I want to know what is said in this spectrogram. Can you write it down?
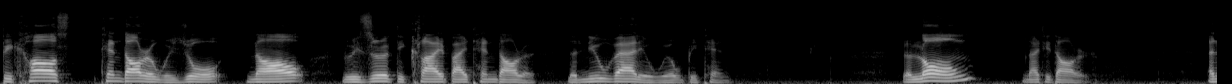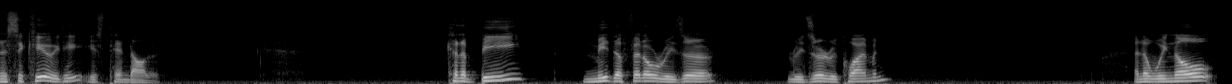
because $10 withdrawal now reserve decline by $10. The new value will be 10. The loan $90 and the security is $10. Can B meet the Federal Reserve reserve requirement? And we know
